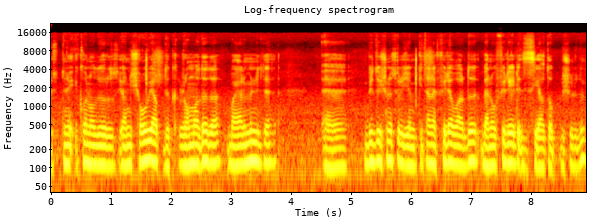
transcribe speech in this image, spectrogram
üstüne ikon alıyoruz. Yani şov yaptık. Roma'da da, Bayern Münih'de. E, bir de şunu söyleyeceğim. iki tane fire vardı. Ben o fireyle siyah top düşürdüm.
